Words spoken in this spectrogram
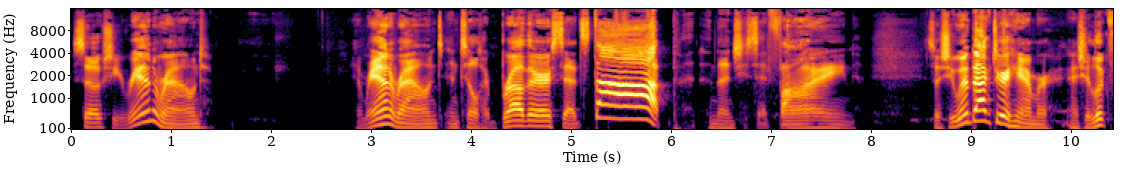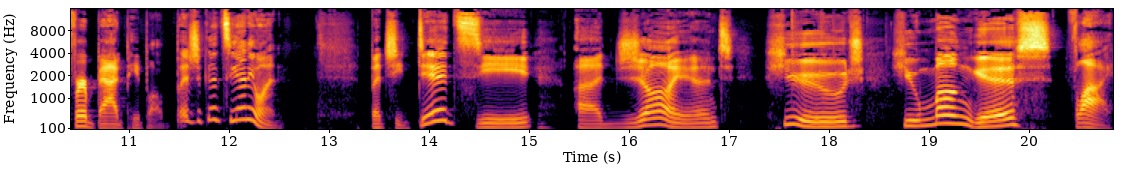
So she ran around and ran around until her brother said, Stop! And then she said, Fine. So she went back to her hammer and she looked for bad people, but she couldn't see anyone. But she did see a giant, huge, humongous fly.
